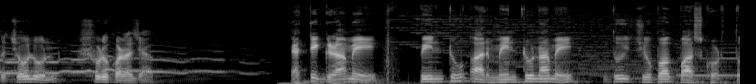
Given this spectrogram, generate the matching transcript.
তো চলুন শুরু করা যাক। একটি গ্রামে পিন্টু আর মিন্টু নামে দুই যুবক বাস করত।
